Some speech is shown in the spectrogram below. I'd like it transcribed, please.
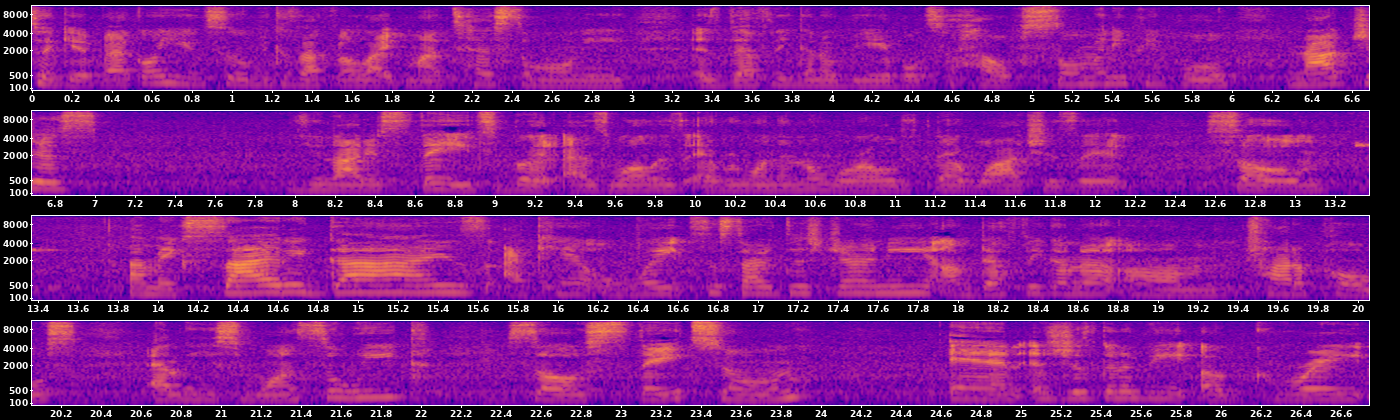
to get back on YouTube because I feel like my testimony is definitely going to be able to help so many people, not just United States, but as well as everyone in the world that watches it. So I'm excited guys. I can't wait to start this journey. I'm definitely gonna um, try to post at least once a week. So stay tuned and it's just gonna be a great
